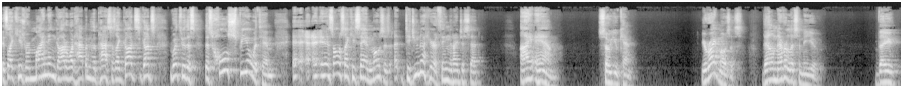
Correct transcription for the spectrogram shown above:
It's like he's reminding God of what happened in the past. It's like God's God's went through this this whole spiel with him, and it's almost like he's saying, Moses, uh, did you not hear a thing that I just said? I am, so you can. You're right, Moses. They'll never listen to you. They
